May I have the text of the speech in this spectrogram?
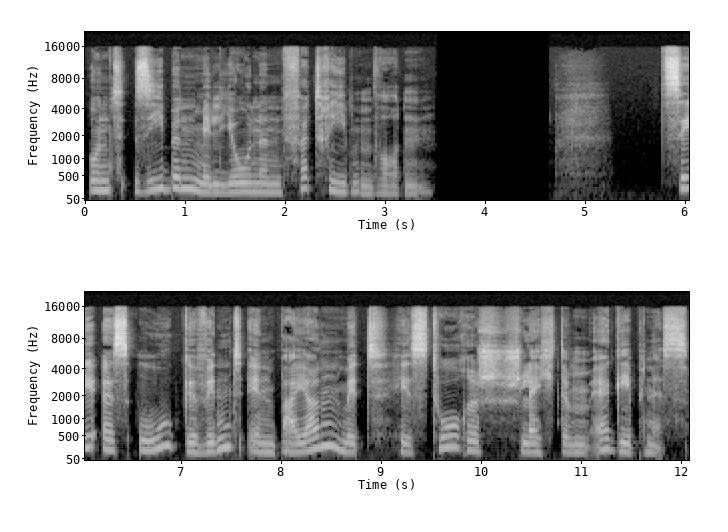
und sieben Millionen vertrieben wurden CSU gewinnt in Bayern mit historisch schlechtem Ergebnis.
